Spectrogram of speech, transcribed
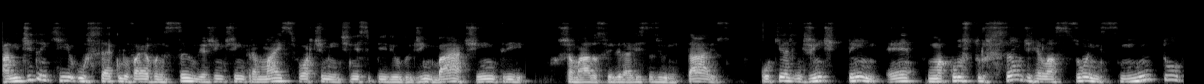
À medida em que o século vai avançando e a gente entra mais fortemente nesse período de embate entre os chamados federalistas e unitários, o que a gente tem é uma construção de relações muito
